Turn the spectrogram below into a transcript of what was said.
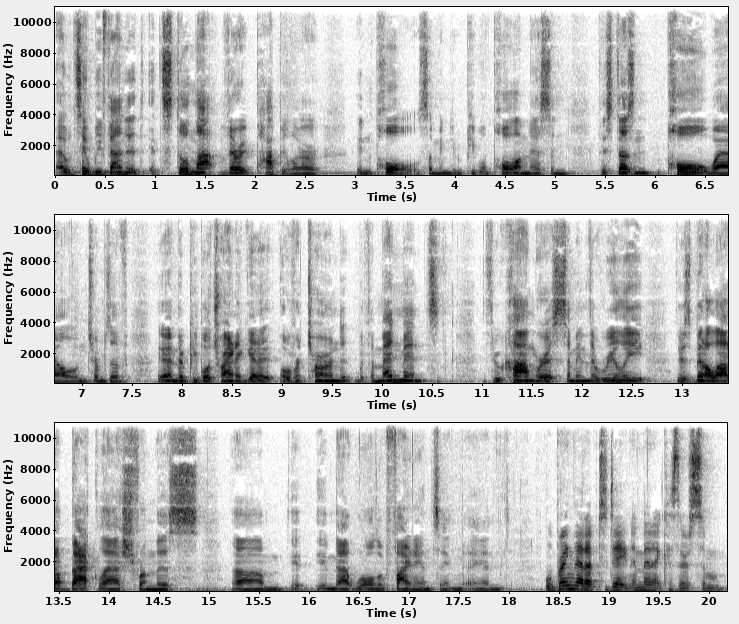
I would say we found it it's still not very popular in polls. I mean, people poll on this, and this doesn't poll well in terms of and there are people trying to get it overturned with amendments through Congress. I mean, there really there's been a lot of backlash from this um, in that world of financing and. We'll bring that up to date in a minute because there's some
